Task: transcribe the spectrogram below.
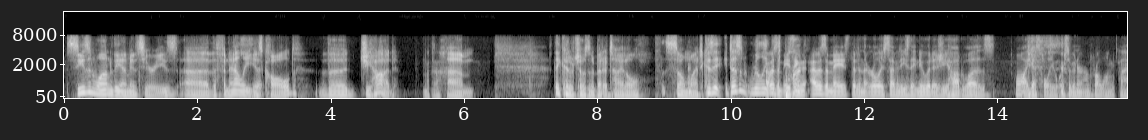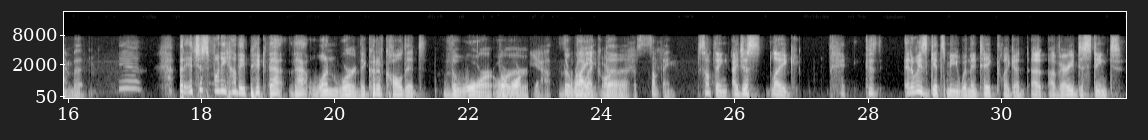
season one of the animated series. Uh, the finale is Sick. called the Jihad. Um, they could have chosen a better title so much because it, it doesn't really. I was amazing. part- I was amazed that in the early 70s they knew what a jihad was. Well, I guess holy wars have been around for a long time, but Yeah, but it's just funny how they picked that that one word. They could have called it the war the or war, yeah, the, the relic fight, or the something. something. I just like because it always gets me when they take like a, a, a very distinct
